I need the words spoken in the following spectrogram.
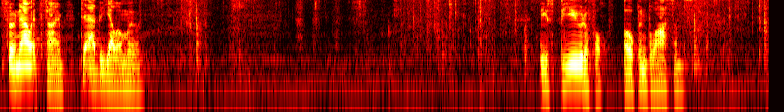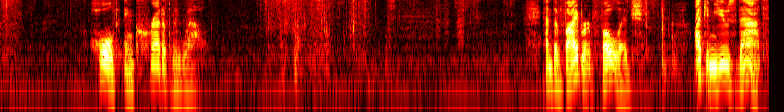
So now it's time to add the yellow moon. These beautiful open blossoms hold incredibly well. And the vibrant foliage, I can use that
